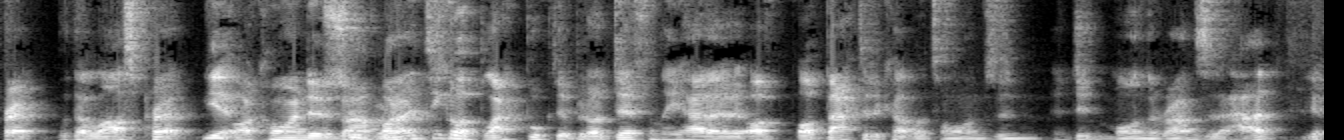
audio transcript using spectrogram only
prep, with the last prep. Yeah. I kind of. Um, I don't think I black booked it, but I definitely had a. I've, I backed it a couple of times and, and didn't mind the runs that it had. Yeah.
